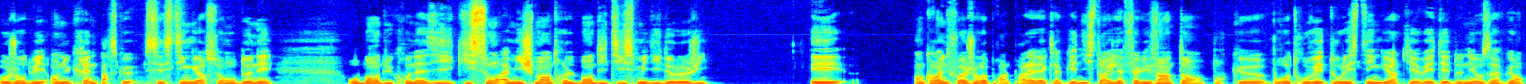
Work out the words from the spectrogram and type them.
aujourd'hui en Ukraine parce que ces Stingers seront donnés aux bancs du nazi qui sont à mi-chemin entre le banditisme et l'idéologie. Et encore une fois, je reprends le parallèle avec l'Afghanistan, il a fallu 20 ans pour, retrouver tous les Stingers qui avaient été donnés aux Afghans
